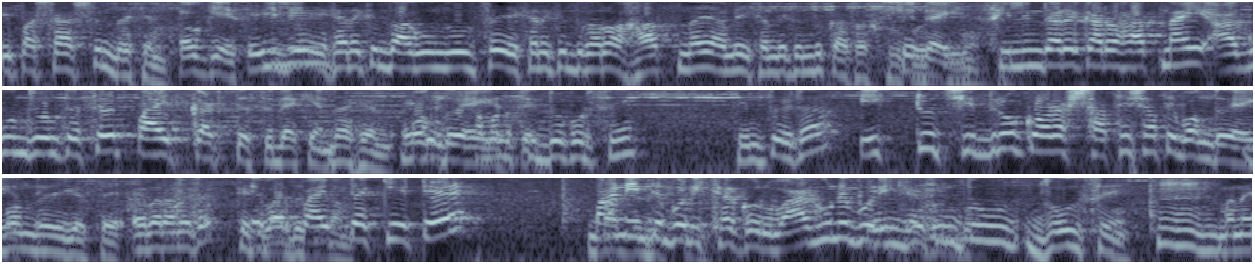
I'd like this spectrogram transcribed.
এই পাশে আসেন দেখেন। এই এখানে কিন্তু আগুন জ্বলছে এখানে কিন্তু কারও হাত নাই আমি এখানে কিন্তু কাটা শুরু সেটাই সিলিন্ডারে কারও হাত নাই আগুন জ্বলতেছে পাইপ কাটতেছে দেখেন। দেখেন বন্ধ হয়ে গেছে। ছিদ্র করছি। কিন্তু এটা একটু ছিদ্র করার সাথে সাথে বন্ধ হয়ে গেছে। বন্ধ হয়ে গেছে। এবার আমি এটা কেটে এবার। পাইপটা কেটে পানিতে পরীক্ষা করব আগুনে পরীক্ষা কিন্তু জ্বলছে মানে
